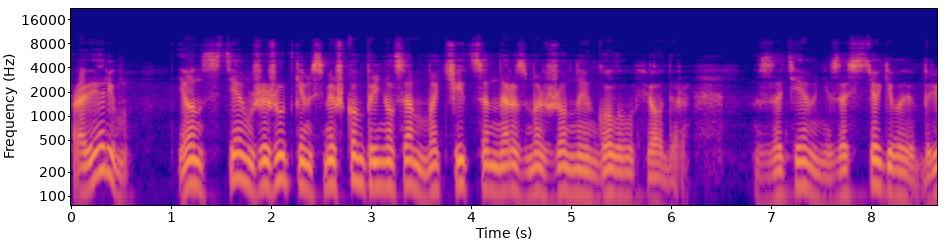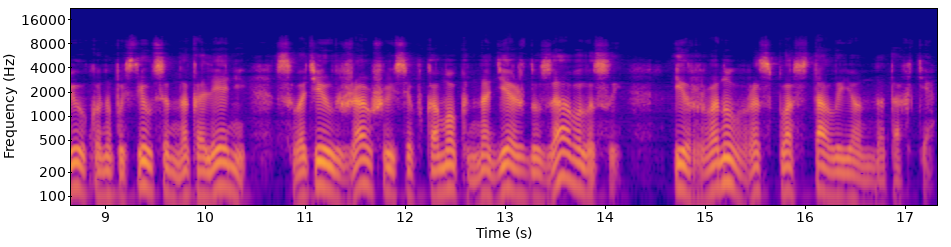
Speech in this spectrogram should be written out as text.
Проверим?» И он с тем же жутким смешком принялся мочиться на разможженную голову Федора. Затем, не застегивая брюк, он опустился на колени, схватил сжавшуюся в комок надежду за волосы и, рванув, распластал ее на тахте.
